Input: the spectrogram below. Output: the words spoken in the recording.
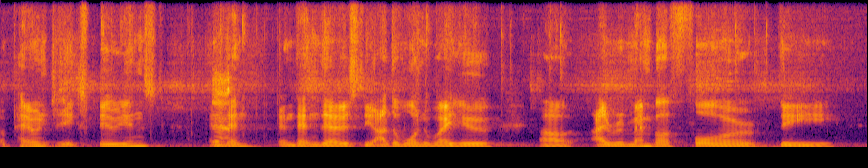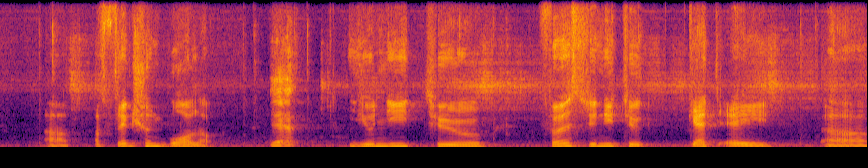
apparently experienced, and Yeah. then and then there's the other one where you. Uh, I remember for the uh, affliction warlock, yeah, you need to first you need to get a uh,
